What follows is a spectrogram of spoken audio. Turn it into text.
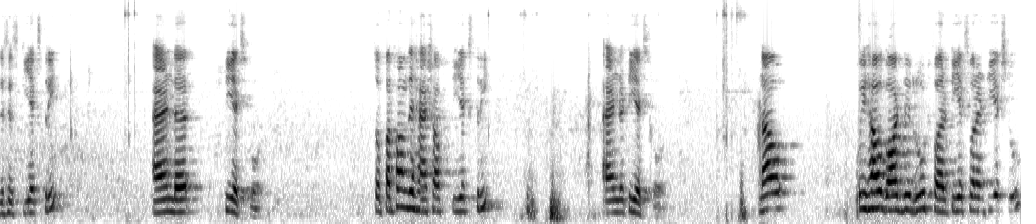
this is tx3 and uh, tx4. So perform the hash of tx3 and tx4. Now we have got the root for tx1 and tx2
